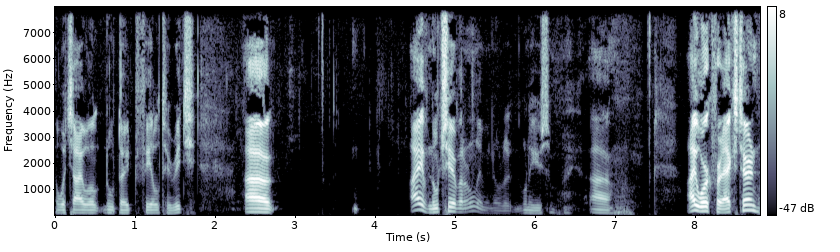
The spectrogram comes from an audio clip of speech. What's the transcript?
which I will no doubt fail to reach. Uh, I have notes here, but I don't even know want to use them. Uh, I work for Extern.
